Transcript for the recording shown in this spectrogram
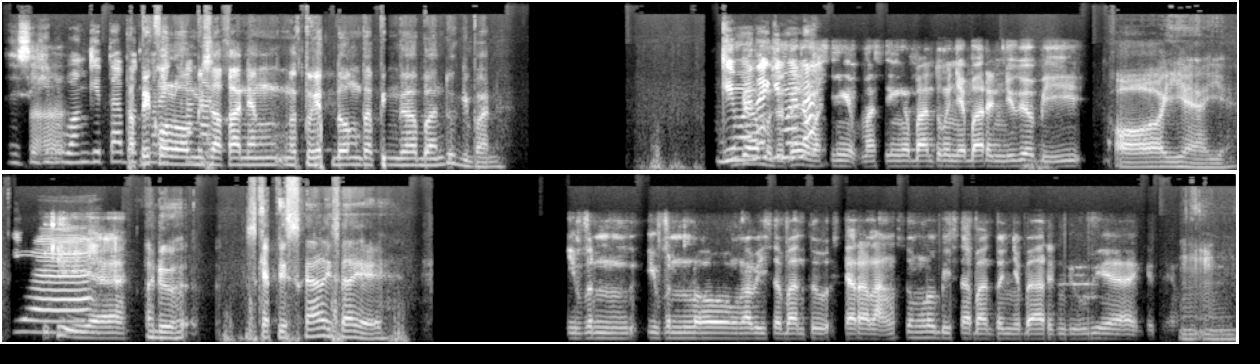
Sisihin Ah. uang kita buat Tapi kalau mereka. misalkan yang nge-tweet dong tapi nggak bantu gimana? gimana Enggak, gimana? masih masih ngebantu nyebarin juga bi Oh iya iya. Iya. iya Aduh skeptis sekali saya. Ya. even even lo nggak bisa bantu secara langsung lo bisa bantu nyebarin juga gitu Mm-mm.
